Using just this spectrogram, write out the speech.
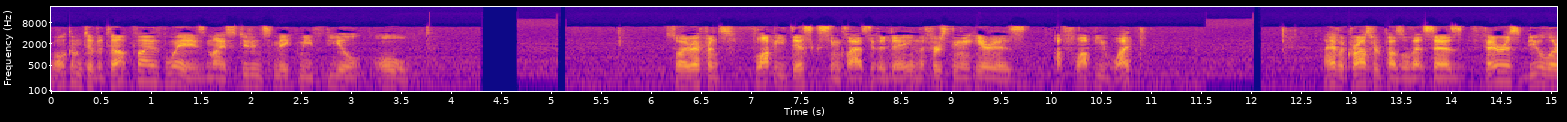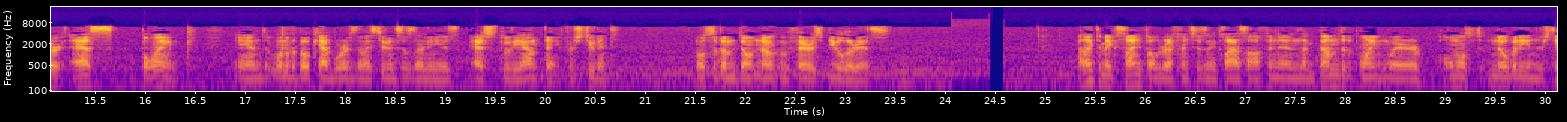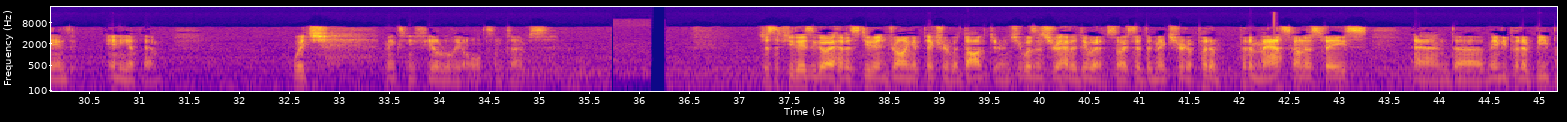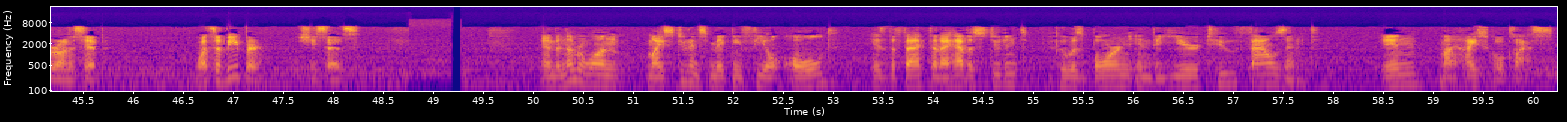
Welcome to the top five ways my students make me feel old. So I reference floppy disks in class the other day, and the first thing I hear is, a floppy what? I have a crossword puzzle that says Ferris Bueller S blank, and one of the vocab words that my students is learning is estudiante for student. Most of them don't know who Ferris Bueller is. I like to make Seinfeld references in class often, and I've come to the point where almost nobody understands any of them, which makes me feel really old sometimes. Just a few days ago, I had a student drawing a picture of a doctor, and she wasn't sure how to do it, so I said to make sure to put a put a mask on his face and uh, maybe put a beeper on his hip. What's a beeper? She says. And the number one, my students make me feel old, is the fact that I have a student who was born in the year 2000 in my high school class.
